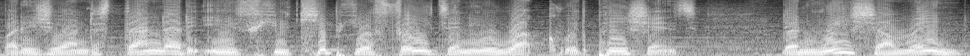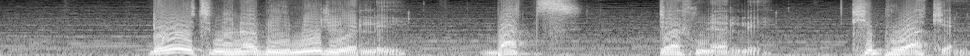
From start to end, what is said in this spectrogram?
but if you understand that if you keep your faith and you work with patience, then we shall win. Though it may not be immediately, but definitely. Keep working.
